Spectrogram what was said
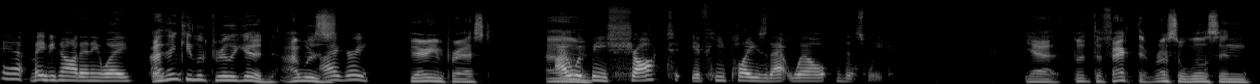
Yeah, maybe not anyway. I think he looked really good. I was I agree. Very impressed. I would Um, be shocked if he plays that well this week. Yeah, but the fact that Russell Wilson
